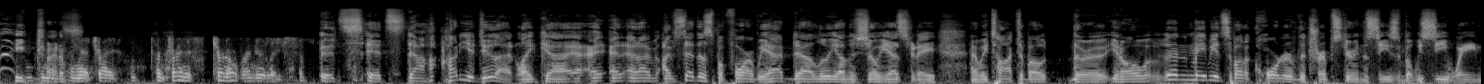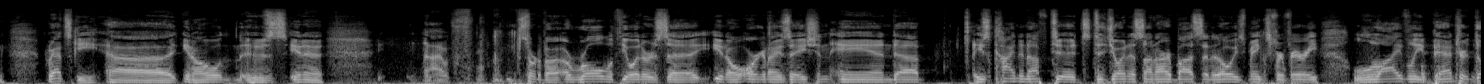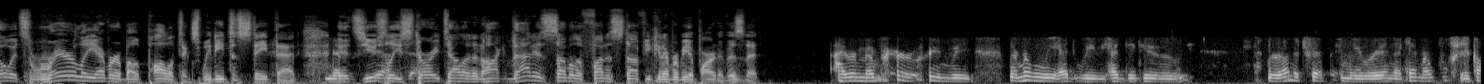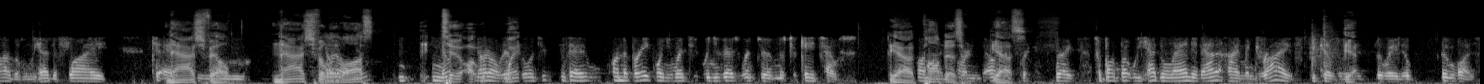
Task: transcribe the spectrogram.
you trying to... I'm going to try. I'm trying to turn over a new leaf. It's it's now. How do you do that? Like, uh, I, and, and I've, I've said this before. We had uh, Louis on the show yesterday, and we talked about the you know maybe it's about a quarter of the trips during the season, but we see Wayne Gretzky, uh, you know, who's in a uh, sort of a, a, role with the Oilers, uh, you know, organization, and uh, he's kind enough to to join us on our bus, and it always makes for very lively banter. Though it's rarely ever about politics. We need to state that no, it's usually yeah, storytelling and hockey. That is some of the funnest stuff you can ever be a part of, isn't it? I remember when we remember when we had we had to do we were on the trip and we were in I can't remember Chicago and we had to fly to Nashville. To, Nashville. No, I lost. No, to, uh, no, no. We went, going to, on the break when you went to, when you guys went to Mr. Kate's house. Yeah, Palm Desert. On, yes. Right. So, but, but we had to land in Anaheim and drive because of yeah. the, the, way it, it was.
